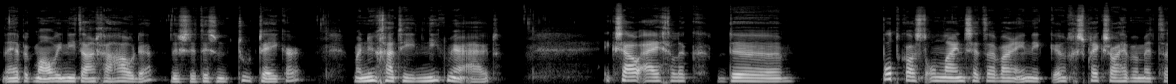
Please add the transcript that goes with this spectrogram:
Daar heb ik me alweer niet aan gehouden. Dus dit is een two-taker. Maar nu gaat hij niet meer uit. Ik zou eigenlijk de podcast online zetten waarin ik een gesprek zou hebben met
